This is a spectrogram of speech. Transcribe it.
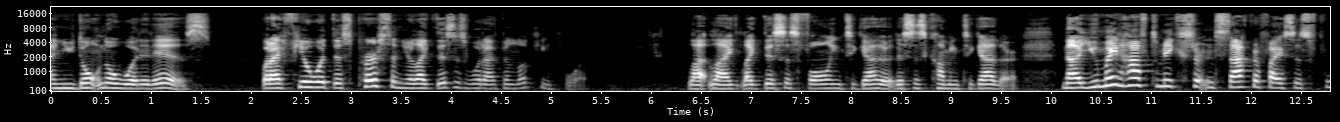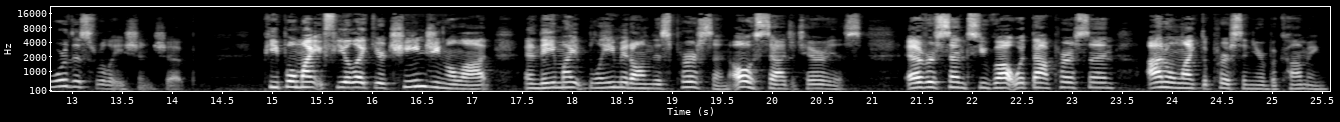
and you don't know what it is. But I feel with this person you're like this is what I've been looking for. Like like like this is falling together. This is coming together. Now you might have to make certain sacrifices for this relationship. People might feel like you're changing a lot and they might blame it on this person. Oh sagittarius. Ever since you got with that person i don't like the person you're becoming.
